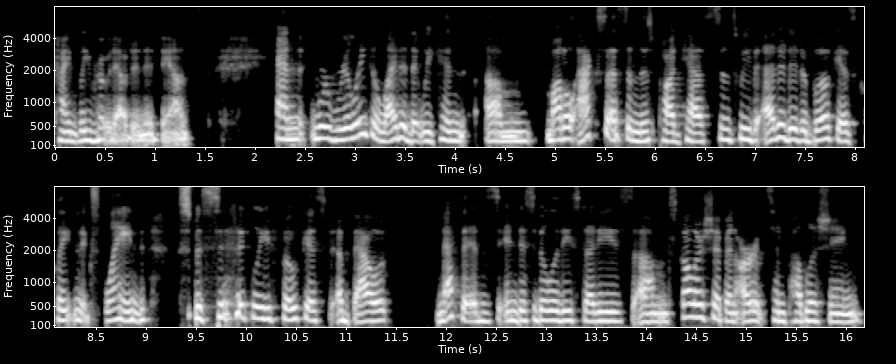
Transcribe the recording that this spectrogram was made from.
kindly wrote out in advance. And we're really delighted that we can um, model access in this podcast since we've edited a book, as Clayton explained, specifically focused about methods in disability studies, um, scholarship, and arts and publishing.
